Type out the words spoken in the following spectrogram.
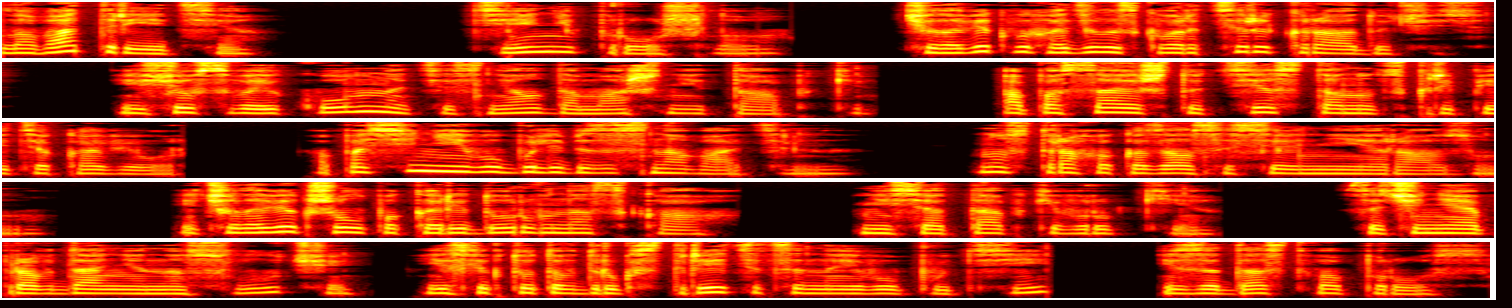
Глава третья. Тени прошлого. Человек выходил из квартиры, крадучись. Еще в своей комнате снял домашние тапки, опасаясь, что те станут скрипеть о ковер. Опасения его были безосновательны, но страх оказался сильнее разума. И человек шел по коридору в носках, неся тапки в руке, сочиняя оправдание на случай, если кто-то вдруг встретится на его пути и задаст вопрос.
